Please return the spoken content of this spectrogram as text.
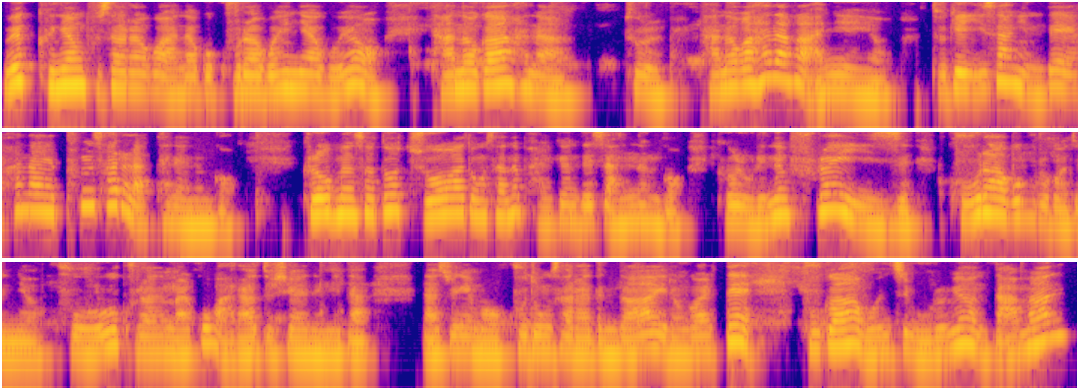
왜 그냥 부사라고 안 하고 구라고 했냐고요? 단어가 하나, 둘, 단어가 하나가 아니에요. 두 개 이상인데 하나의 품사를 나타내는 거. 그러면서도 주어와 동사는 발견되지 않는 거. 그걸 우리는 phrase, 구라고 부르거든요. 구, 구라는 말 꼭 알아두셔야 됩니다. 나중에 뭐 구동사라든가 이런 거 할 때 구가 뭔지 모르면 나만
